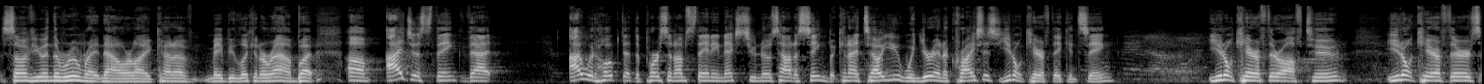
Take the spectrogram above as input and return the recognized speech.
Some of you in the room right now are like kind of maybe looking around. But um, I just think that I would hope that the person I'm standing next to knows how to sing. But can I tell you, when you're in a crisis, you don't care if they can sing. You don't care if they're off tune. You don't care if there's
